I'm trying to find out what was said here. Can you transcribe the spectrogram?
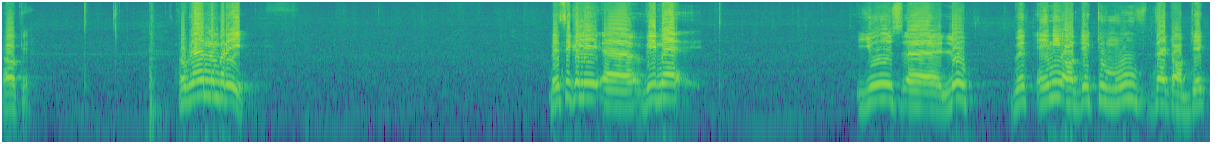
Okay. Program number 8. Basically, uh, we may use uh, loop with any object to move that object.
